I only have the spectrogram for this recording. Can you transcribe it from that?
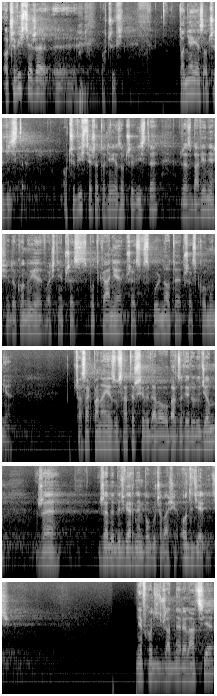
Oczywiście, że yy, oczywiście, to nie jest oczywiste. Oczywiście, że to nie jest oczywiste, że zbawienie się dokonuje właśnie przez spotkanie, przez wspólnotę, przez komunię. W czasach Pana Jezusa też się wydawało bardzo wielu ludziom, że żeby być wiernym Bogu, trzeba się oddzielić. Nie wchodzić w żadne relacje,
